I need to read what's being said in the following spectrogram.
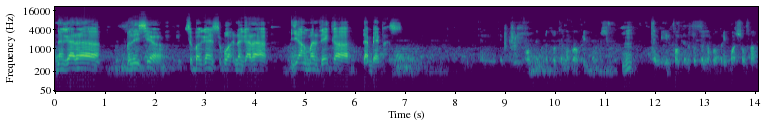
negara Malaysia sebagai sebuah negara yang merdeka dan bebas. Can, can we inform them the total number of reports? Hmm? Can we inform them the total number of reports so far?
